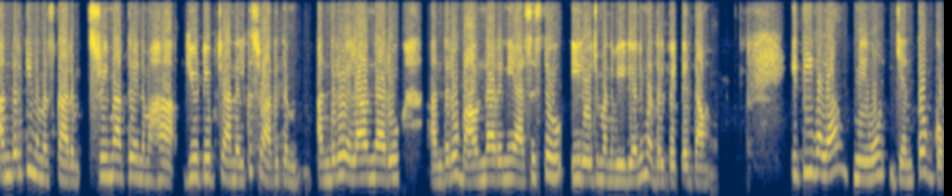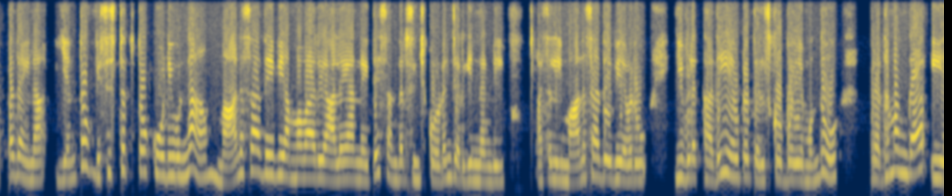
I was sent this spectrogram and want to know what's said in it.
అందరికీ నమస్కారం. శ్రీమాత్రే నమ. యూట్యూబ్ ఛానల్కు స్వాగతం. అందరూ ఎలా ఉన్నారు? అందరూ బాగున్నారని ఆశిస్తూ ఈ రోజు మన వీడియోని మొదలు పెట్టేద్దాం. ఇటీవల మేము ఎంతో గొప్పదైన ఎంతో విశిష్టతతో కూడి ఉన్న మానసాదేవి అమ్మవారి ఆలయాన్ని అయితే సందర్శించుకోవడం జరిగిందండి. అసలు ఈ మానసాదేవి ఎవరు? ఈవిడ కథ ఏమిటో తెలుసుకోబోయే ముందు ప్రథమంగా ఈ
